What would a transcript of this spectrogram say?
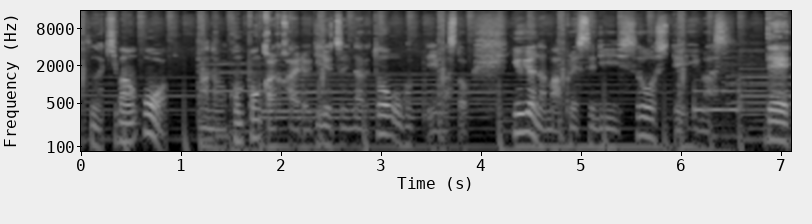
あ、その基盤をあの根本から変える技術になると思っていますというような、まあ、プレスリリースをしています。で、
